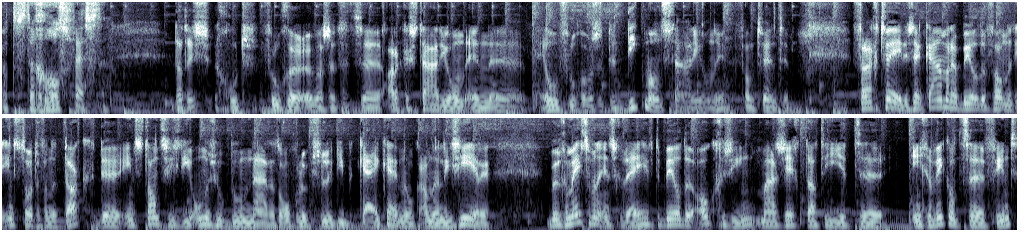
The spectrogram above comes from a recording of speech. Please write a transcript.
Dat is de Grosvesten. Dat is goed. Vroeger was het het uh, Arkenstadion en uh, heel vroeger was het het Diekmanstadion hè, van Twente. Vraag 2. Er zijn camerabeelden van het instorten van het dak. De instanties die onderzoek doen naar het ongeluk zullen die bekijken en ook analyseren. De burgemeester van Enschede heeft de beelden ook gezien... maar zegt dat hij het uh, ingewikkeld vindt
